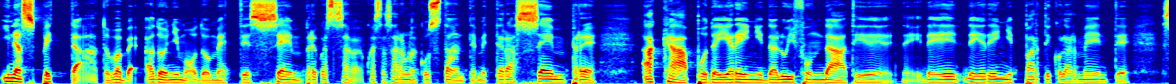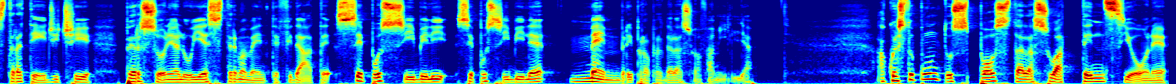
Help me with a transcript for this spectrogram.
inaspettato, vabbè, ad ogni modo mette sempre, questa, questa sarà una costante, metterà sempre a capo dei regni da lui fondati, dei, dei, dei, regni particolarmente strategici, persone a lui estremamente fidate, se, se possibile membri proprio della sua famiglia. A questo punto sposta la sua attenzione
